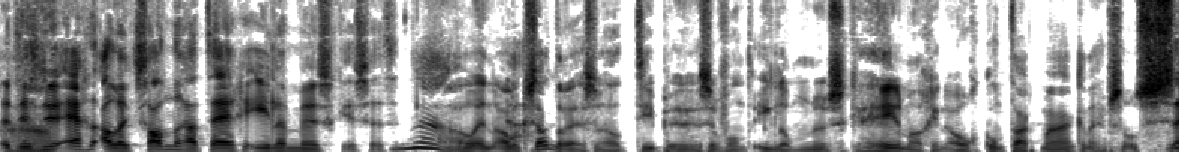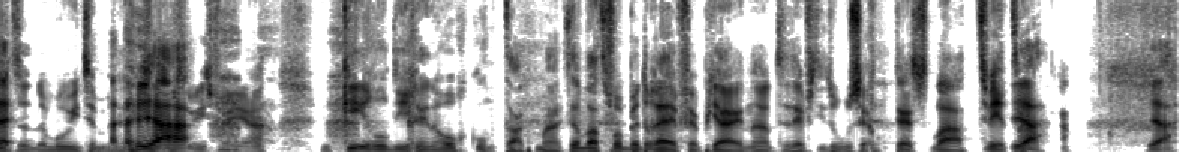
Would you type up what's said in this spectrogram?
Het is nu echt Alexandra tegen Elon Musk, is het. Nou, en Alexandra is wel het type. eh, Ze vond Elon Musk helemaal geen oogcontact maken. Daar heeft ze ontzettende moeite mee. Ja. Zoiets van, ja, een kerel die geen oogcontact maakt. En wat voor bedrijf heb jij? Nou, dat heeft hij toen gezegd. Tesla, Twitter. Ja. Ja,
